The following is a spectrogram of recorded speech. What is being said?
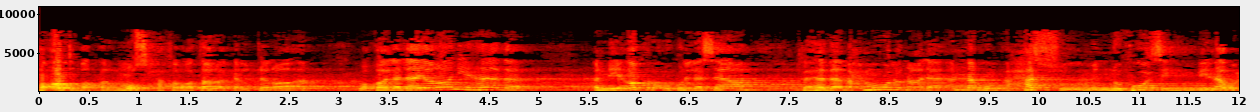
فأطبق المصحف وترك القراءة وقال لا يراني هذا أني أقرأ كل ساعة فهذا محمول على أنهم أحسوا من نفوسهم بنوع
